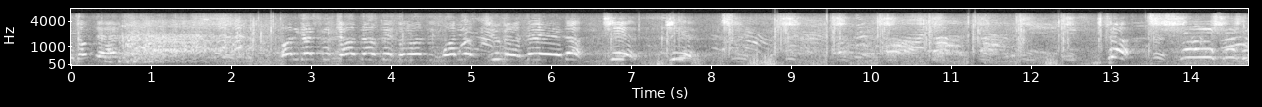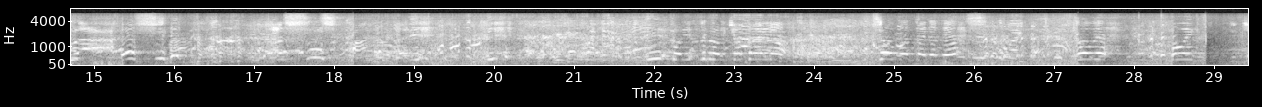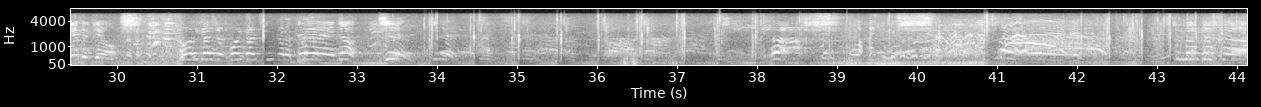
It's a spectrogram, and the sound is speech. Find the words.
お願いしますキャウンターステージそれは終わります10からせーのチーチーさあうわよしよしいい子いつもより硬いな。You pied the guerre. All les guys je vais te shoot at tu de yeah, shit, shit. Ah. Tu m'as.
